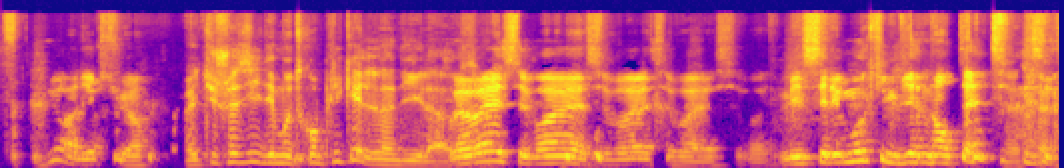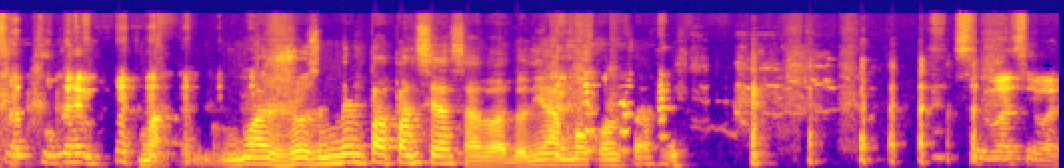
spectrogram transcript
C'est dur à dire celui-là. Mais tu choisis des mots de compliqués le lundi, là. Ouais, ouais, c'est vrai, c'est vrai, c'est vrai, c'est vrai. Mais c'est les mots qui me viennent en tête, c'est ça le problème. Moi, moi j'ose même pas penser à ça, va donner un mot comme ça. c'est vrai, c'est vrai.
